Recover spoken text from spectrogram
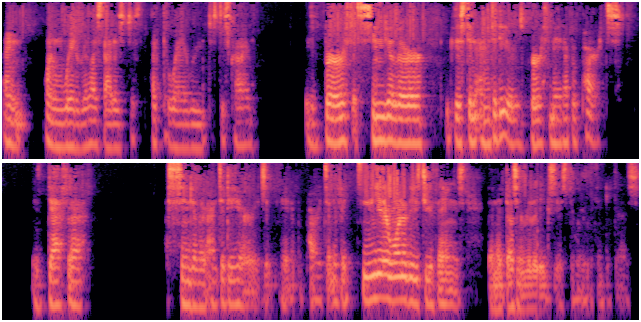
And one way to realize that is just like the way we just described. Is birth a singular existing entity or is birth made up of parts? Is death a, a singular entity or is it made up of parts? And if it's neither one of these two things, then it doesn't really exist the way we think it does.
